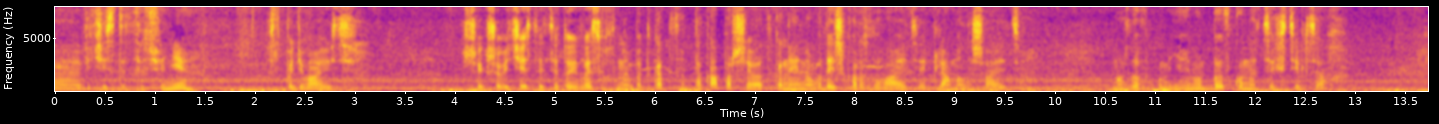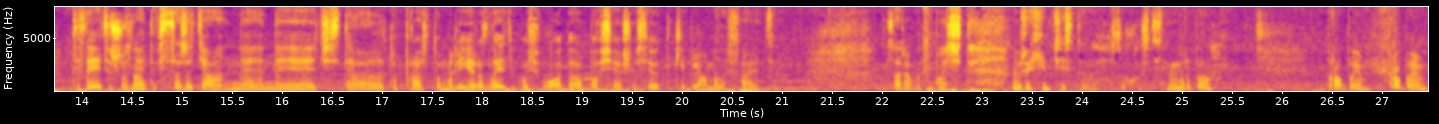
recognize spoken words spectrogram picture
е, відчиститься чи ні. Сподіваюсь, що якщо відчиститься, то і висохне, бо така, така паршива тканина, водичка розливається і плями лишаються. Можливо, поміняємо бивку на цих стільцях. То здається, що знаєте, все життя не, не чистили, але то просто малі розлиють якусь воду або ще щось, і от такі плями лишаються. Зараз будемо бачити. Ми вже хім чистили, сухо щось з ним робили. Пробуємо, пробуємо,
